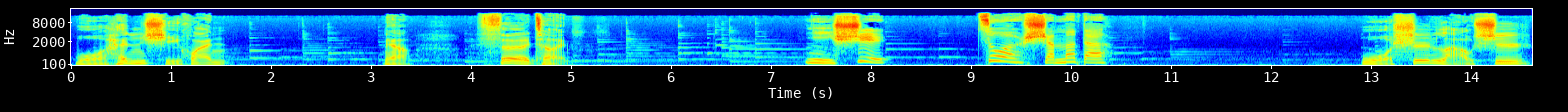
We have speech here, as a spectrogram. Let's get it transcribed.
我很喜欢。Now, third time. 你是做什么的？我是老师，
